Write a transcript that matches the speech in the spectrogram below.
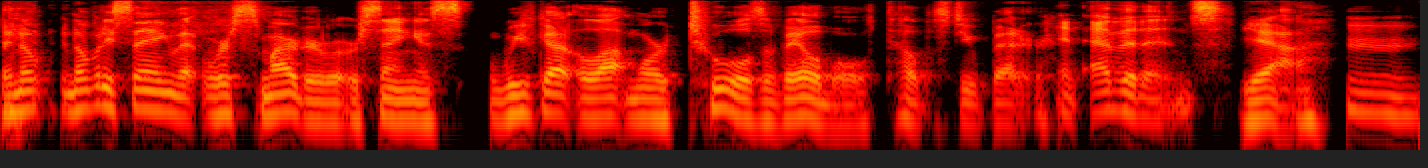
And no, nobody's saying that we're smarter. What we're saying is we've got a lot more tools available to help us do better. And evidence. Yeah. Hmm.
